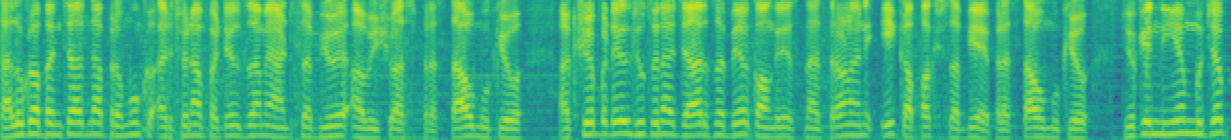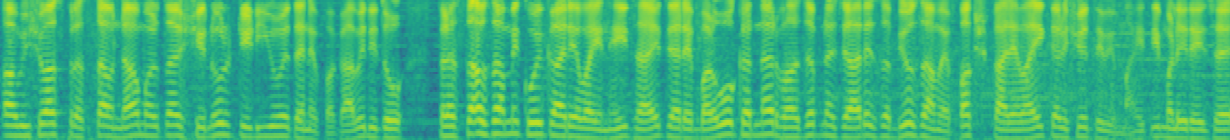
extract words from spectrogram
તાલુકા પંચાયતના પ્રમુખ અર્ચના પટેલ સામે આઠ સભ્યોએ અવિશ્વાસ પ્રસ્તાવ મૂક્યો. અક્ષય પટેલ જૂથના ચાર સભ્ય, કોંગ્રેસના ત્રણ અને એક અપક્ષ સભ્યએ પ્રસ્તાવ મૂક્યો. જો કે નિયમ મુજબ અવિશ્વાસ પ્રસ્તાવ ન મળતા શિનોર ટીડીઓએ તેને ફગાવી દીધો. પ્રસ્તાવ સામે કોઈ કાર્યવાહી નહીં થાય ત્યારે બળવો કરનાર ભાજપના ચારે સભ્યો સામે પક્ષ કાર્યવાહી કરશે તેવી માહિતી મળી રહી છે.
